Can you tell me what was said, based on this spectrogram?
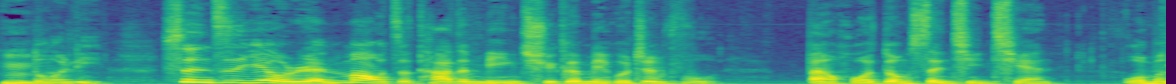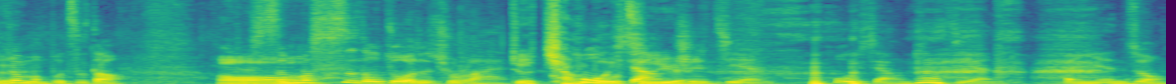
嗯，夺利，甚至也有人冒着他的名去跟美国政府办活动申请钱，我们根本不知道。哦，什么事都做得出来，就抢夺互相之间，互相之间很严重。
